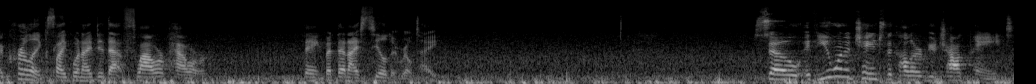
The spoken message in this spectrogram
acrylics like when I did that flower power thing, but then I sealed it real tight. So if you want to change the color of your chalk paint,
